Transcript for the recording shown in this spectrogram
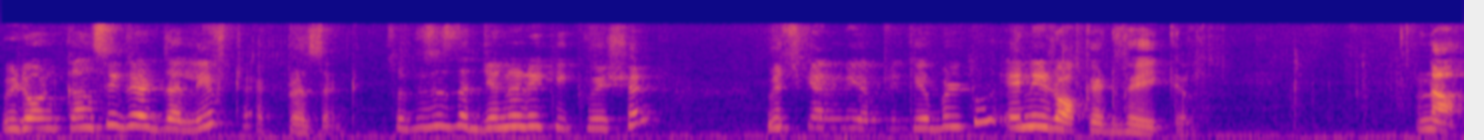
we do not consider the lift at present. So, this is the generic equation which can be applicable to any rocket vehicle. Now,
